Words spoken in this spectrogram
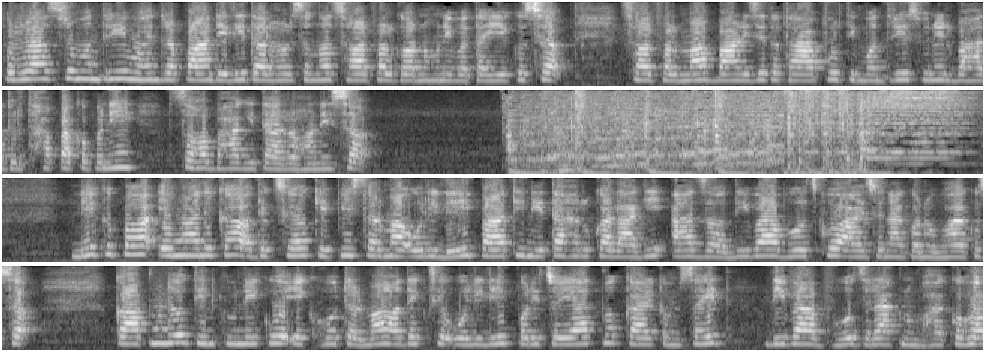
परराष्ट्र मन्त्री महेन्द्र पाण्डेले दलहरूसँग छलफल गर्नुहुने बताइएको छलफलमा वाणिज्य तथा आपूर्ति मन्त्री सुनिल बहादुर थापाको पनि सहभागिता रहनेछ। नेकपा एमालेका अध्यक्ष केपी शर्मा ओलीले पार्टी नेताहरूका लागि आज दिवा भोजको आयोजना गर्नुभएको छ। काठमाडौँ तिनकुनेको एक होटलमा अध्यक्ष ओलीले परिचयात्मक कार्यक्रमसहित दिवा भोज राख्नु भएको हो।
